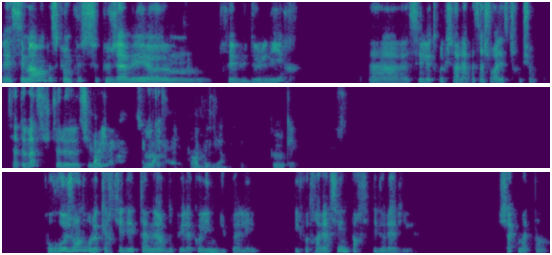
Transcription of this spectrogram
C'est marrant parce qu'en plus, ce que j'avais euh, prévu de lire, euh, c'est le truc sur la passage sur la destruction. Ça te va si je te le, si je lis? C'est parfait, avec grand plaisir. Ok. Pour rejoindre le quartier des tanneurs depuis la colline du Palais, il faut traverser une partie de la ville. Chaque matin,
